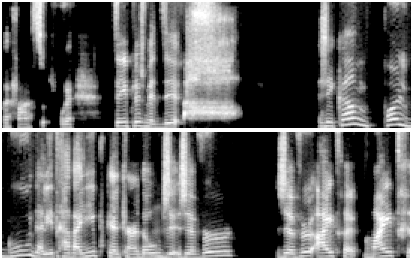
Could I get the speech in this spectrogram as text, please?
pourrais faire ça. Je pourrais, tu sais, puis là, je me disais, ah, j'ai comme pas le goût d'aller travailler pour quelqu'un d'autre. je, mm-hmm. je veux, je veux être maître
